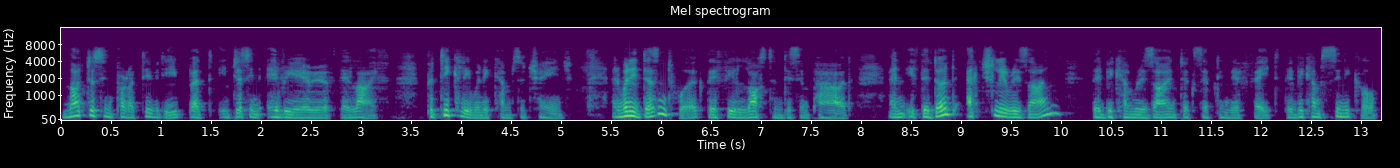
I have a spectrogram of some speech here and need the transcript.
not just in productivity, but in just in every area of their life, particularly when it comes to change. And when it doesn't work, they feel lost and disempowered. And if they don't actually resign, they become resigned to accepting their fate. They become cynical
